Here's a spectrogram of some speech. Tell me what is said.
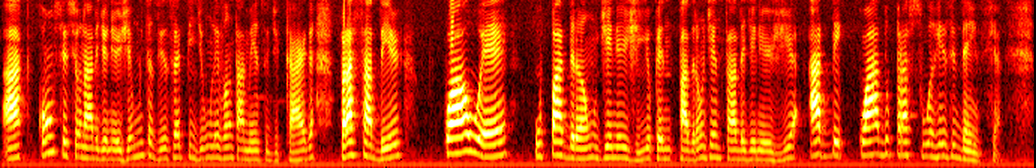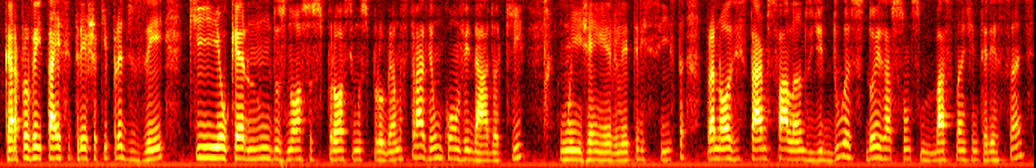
a concessionária de energia muitas vezes vai pedir um levantamento de carga para saber qual é o padrão de energia, o padrão de entrada de energia adequado para a sua residência. Quero aproveitar esse trecho aqui para dizer que eu quero, num dos nossos próximos programas, trazer um convidado aqui, um engenheiro eletricista, para nós estarmos falando de duas, dois assuntos bastante interessantes,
